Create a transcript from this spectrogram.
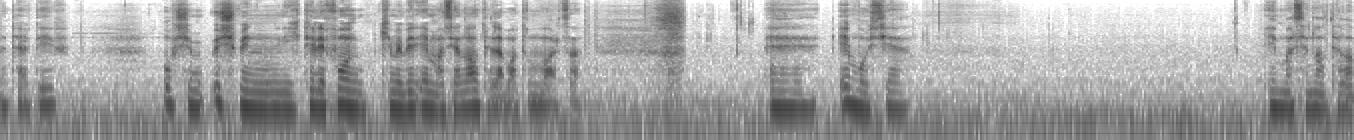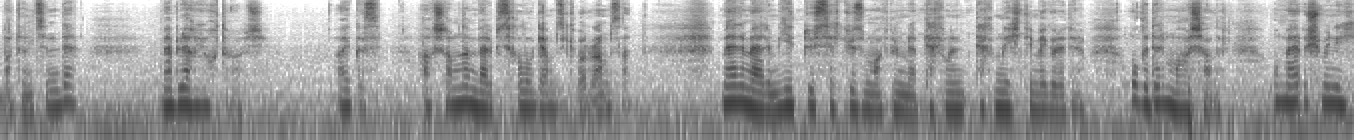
nətər deyib? Obşum 3000-lik telefon kimi bir emosional tələbatım varsa, ə, emosiya emosional tələbatın içində məbləğ yoxdur vəbşi. Ay qız, axşamdan bəri psixologiyamızı korramısan. Mənim ərim 700-800 manat bilmirəm, təxmin təxmin etdiyimə görə deyirəm. O qədər maaş alır. O mənə 3000-lik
